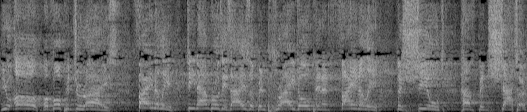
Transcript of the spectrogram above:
you all have opened your eyes. Finally, Dean Ambrose's eyes have been pried open, and finally, the shield have been shattered.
